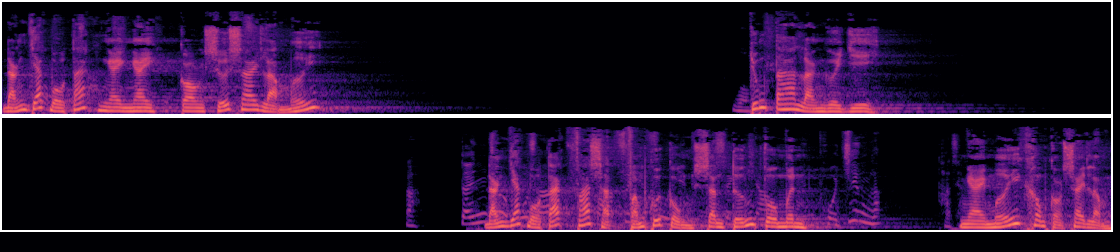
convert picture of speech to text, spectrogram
đẳng giác bồ tát ngày ngày còn sửa sai làm mới. Chúng ta là người gì? Đẳng giác bồ tát phá sạch phẩm cuối cùng sanh tướng vô minh. Ngài mới không còn sai lầm.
